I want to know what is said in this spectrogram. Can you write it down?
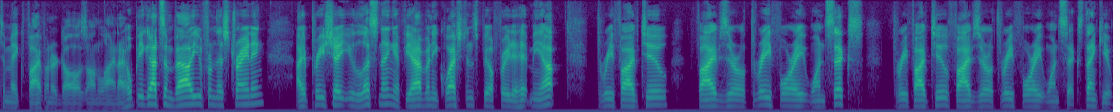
to make $500 online. I hope you got some value from this training. I appreciate you listening. If you have any questions, feel free to hit me up 352 503 4816. 352 503 4816. Thank you.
